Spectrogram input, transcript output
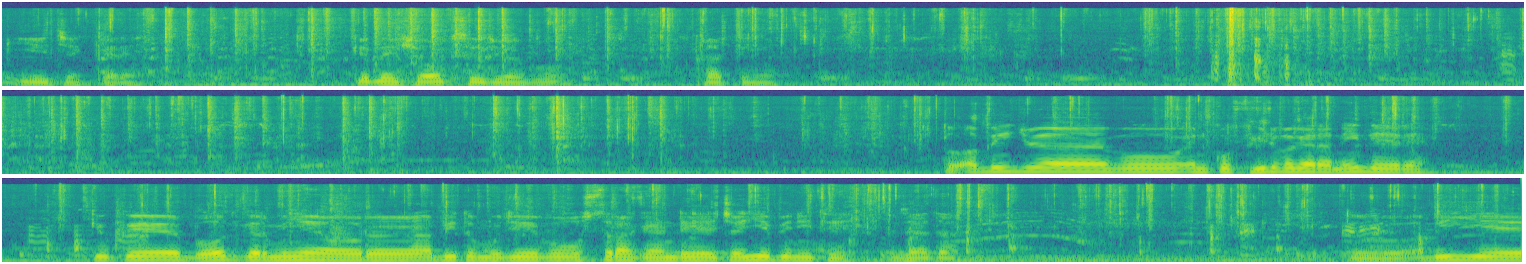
یہ چیک کریں۔ کتنے شوق سے جو ہے وہ کھاتی ہیں۔ تو ابھی جو ہے وہ ان کو فیڈ وغیرہ نہیں دے رہے، کیونکہ بہت گرمی ہے اور ابھی تو مجھے وہ اس طرح کے انڈے چاہیے بھی نہیں تھے زیادہ۔ تو ابھی یہ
